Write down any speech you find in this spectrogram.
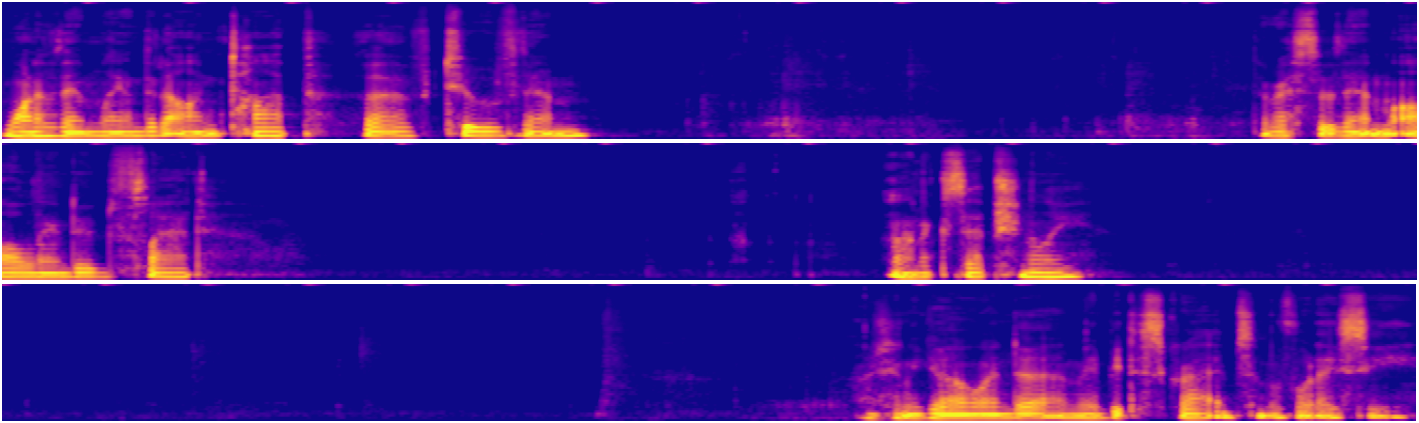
one of them landed on top of two of them. The rest of them all landed flat unexceptionally. I'm just going to go and uh, maybe describe some of what I see.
